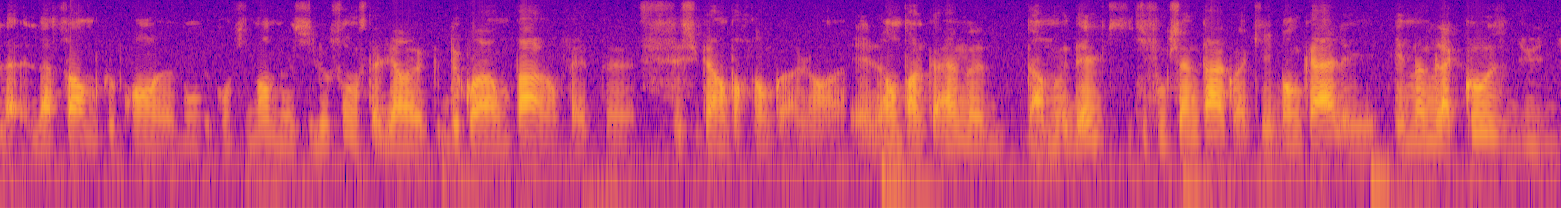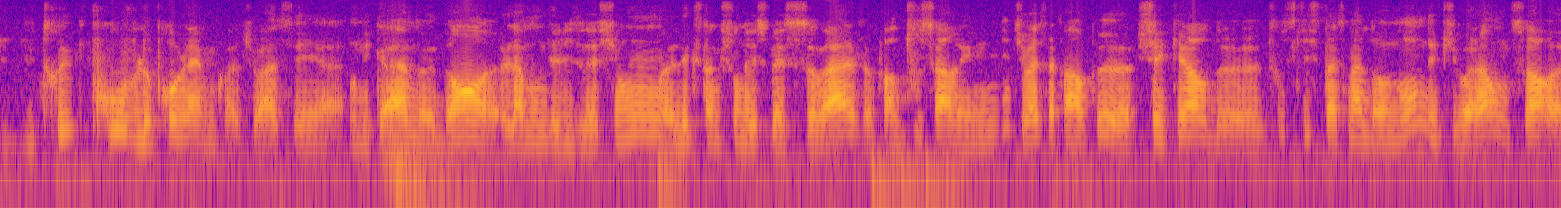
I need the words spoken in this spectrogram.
la, la, forme que prend bon, le confinement, mais aussi le fond, c'est-à-dire de quoi on parle, en fait, c'est super important, quoi. Genre, et là, on parle quand même d'un modèle qui, qui fonctionne pas, quoi, qui est bancal et, et même la cause du, truc prouve le problème, quoi. Tu vois, c'est, euh, on est quand même dans euh, la mondialisation, euh, l'extinction des espèces sauvages, enfin tout ça réuni. Tu vois, ça fait un peu shaker de tout ce qui se passe mal dans le monde. Et puis voilà, on sort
